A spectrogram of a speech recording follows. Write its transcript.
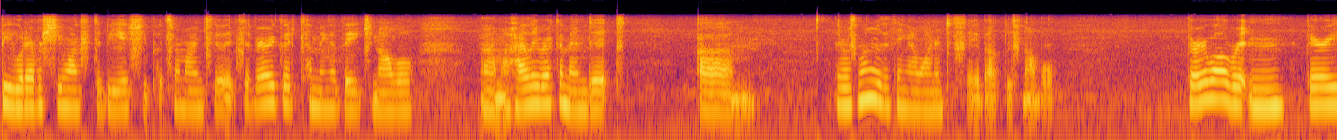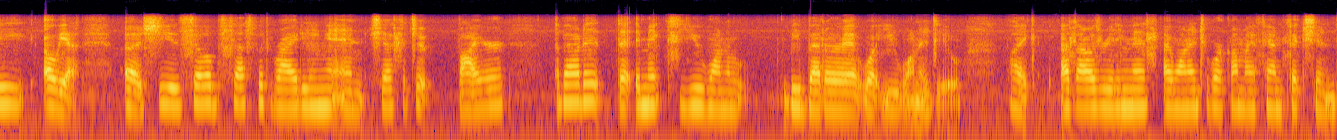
be whatever she wants to be if she puts her mind to it. It's a very good coming of age novel. Um, I highly recommend it. Um, there was one other thing I wanted to say about this novel. Very well written, very, oh yeah, uh, she is so obsessed with writing and she has such a fire about it that it makes you want to be better at what you want to do. Like, as I was reading this, I wanted to work on my fan fiction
